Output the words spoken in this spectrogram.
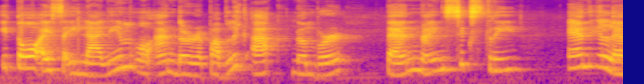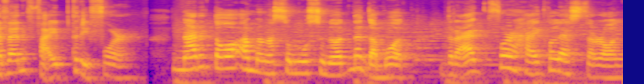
Ito ay sa ilalim o under Republic Act number 10963 and 11534. Narito ang mga sumusunod na gamot, drug for high cholesterol.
